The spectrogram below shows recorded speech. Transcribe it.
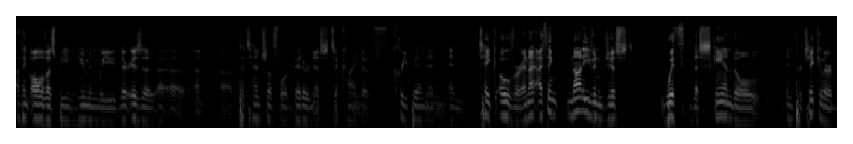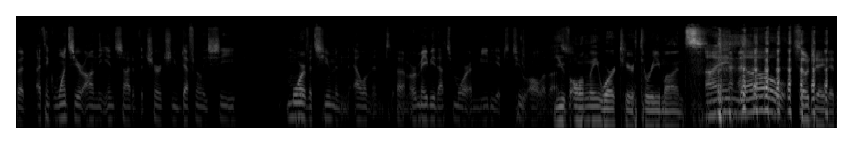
I think all of us being human, we there is a a, a, a potential for bitterness to kind of creep in and and take over, and I, I think not even just with the scandal in particular, but I think once you're on the inside of the church, you definitely see more of its human element, um, or maybe that's more immediate to all of us. You've only worked here three months. I know. So jaded.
